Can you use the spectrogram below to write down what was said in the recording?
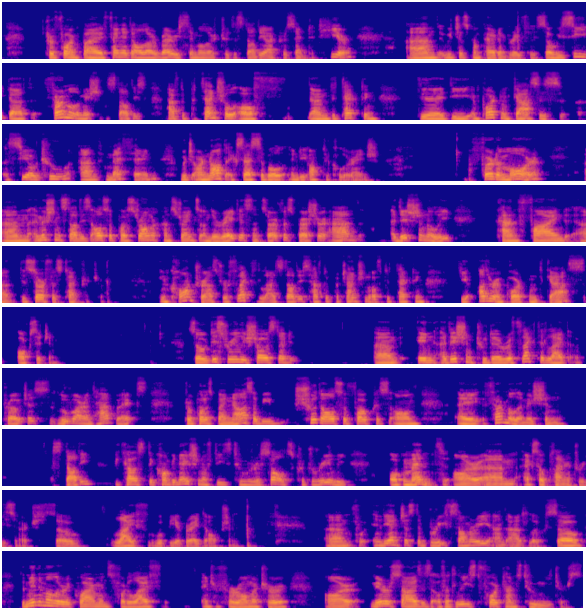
performed by al. are very similar to the study I presented here. And we just compare them briefly. So we see that thermal emission studies have the potential of um, detecting the, the important gases CO2 and methane, which are not accessible in the optical range. Furthermore, um, emission studies also pose stronger constraints on the radius and surface pressure and additionally can find uh, the surface temperature. In contrast, reflected light studies have the potential of detecting the other important gas, oxygen. So this really shows that um, in addition to the reflected light approaches, LUVOIR and HabEx, proposed by NASA, we should also focus on a thermal emission study because the combination of these two results could really augment our um, exoplanet research. So life would be a great option. Um, for, in the end, just a brief summary and outlook. So the minimal requirements for the life interferometer are mirror sizes of at least four times two meters.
